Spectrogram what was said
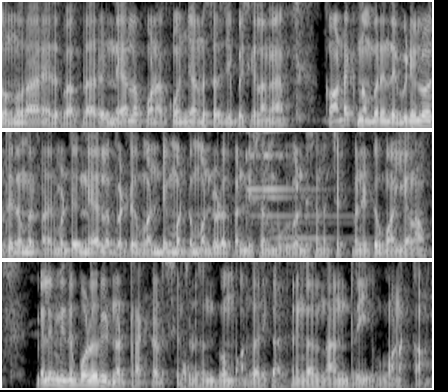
தொண்ணூறாயிரம் எதிர்பார்க்குறாரு. நேரில் போனால் கொஞ்சம் அனுசரித்து பேசிக்கலாங்க. காண்டாக்ட் நம்பர் இந்த வீடியோவில் தெரிய நம்பர் கனெக்ட் பண்ணிட்டு நேரில் போய்ட்டு வண்டி மற்றும் வண்டியோட கண்டிஷன் புக்கு கண்டிஷனை செக் பண்ணிவிட்டு வாங்கிக்கலாம் மேலும் இது போல ஒரு இன்னும் டிராக்டர்ஸ் சொல்லி சந்திப்போம். அது வரைக்கும் காத்திருங்கள். நன்றி. வணக்கம்.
